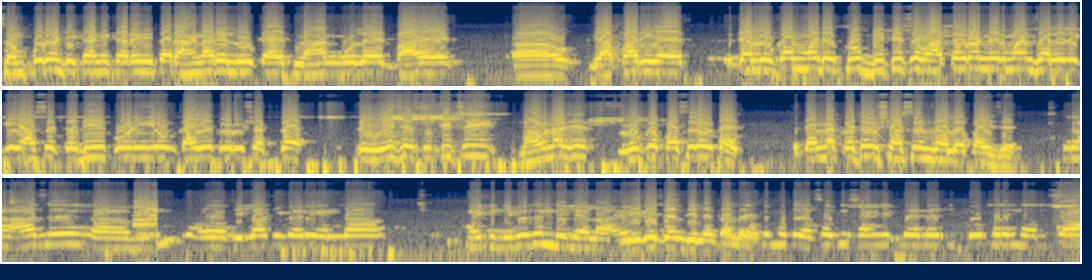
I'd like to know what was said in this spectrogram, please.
संपूर्ण ठिकाणी कारण इथं राहणारे लोक आहेत लहान मुलं आहेत बाळ आहेत व्यापारी आहेत. त्या लोकांमध्ये खूप भीतीचं वातावरण निर्माण झालेलं की असं कधी कोणी येऊन काही करू शकतं. तर ही जी चुकीची भावना जी लोक पसरवत आहेत तर त्यांना कठोर शासन झालं पाहिजे. तर आज जिल्हाधिकारी यांना एक निवेदन दिलेलं आहे. निवेदन देण्यात असं बी सांगितलेलं आहे की जोपर्यंत आमचा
